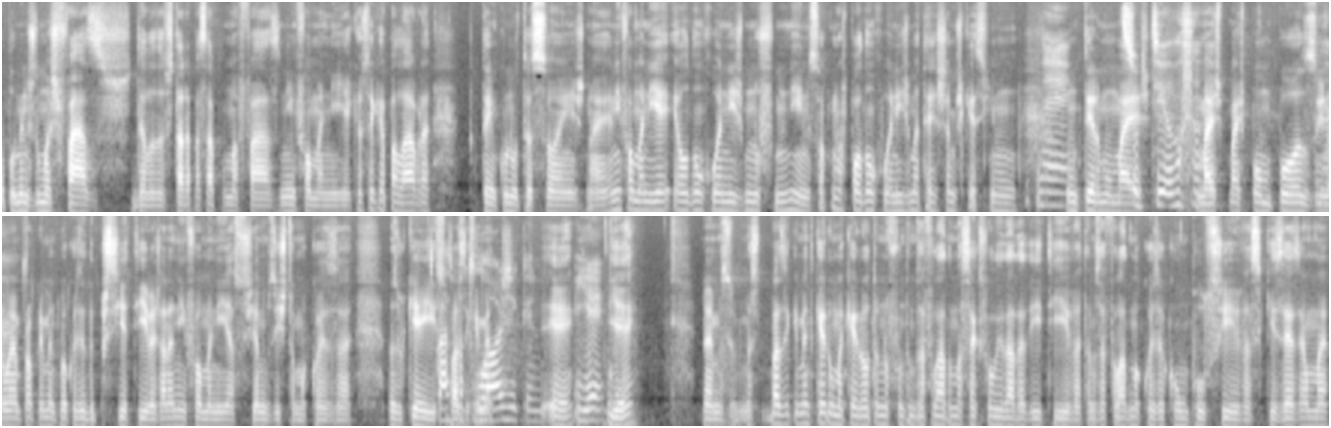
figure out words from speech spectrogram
ou pelo menos de umas fases, dela estar a passar por uma fase ninfomania, que eu sei que a palavra tem conotações, não é? A ninfomania é o dom juanismo no feminino, só que nós para o dom juanismo até achamos que é assim um, é, um termo mais, mais, mais pomposo e não é propriamente uma coisa depreciativa. Já na ninfomania associamos isto a uma coisa... Mas o que é isso, Quase basicamente? patológica. É, e é. E é. É? Mas, mas, basicamente, quer uma, quer outra, no fundo estamos a falar de uma sexualidade aditiva, estamos a falar de uma coisa compulsiva, se quiseres, é uma,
